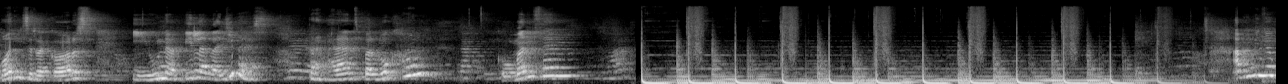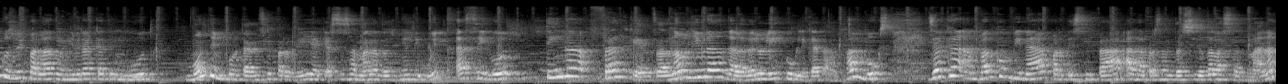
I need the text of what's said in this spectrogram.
bons records i una pila de llibres. Preparats pel Book Home? Comencem! En primer lloc us vull parlar d'un llibre que ha tingut molta importància per mi aquesta setmana 2018 ha sigut Tina Frankens, el nou llibre de la Bel Olí publicat en Fanbooks, ja que em van convidar a participar a la presentació de la setmana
